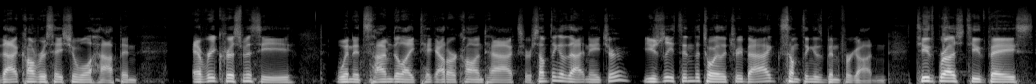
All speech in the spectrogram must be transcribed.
that conversation will happen every Christmas Eve when it's time to like take out our contacts or something of that nature. Usually it's in the toiletry bag. Something has been forgotten. Toothbrush, toothpaste,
